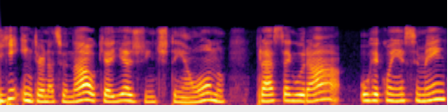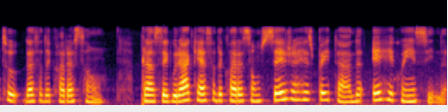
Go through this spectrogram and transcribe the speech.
e internacional, que aí a gente tem a ONU, para assegurar o reconhecimento dessa declaração, para assegurar que essa declaração seja respeitada e reconhecida.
